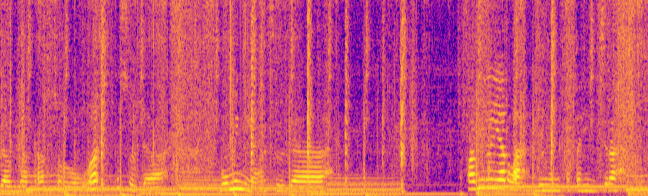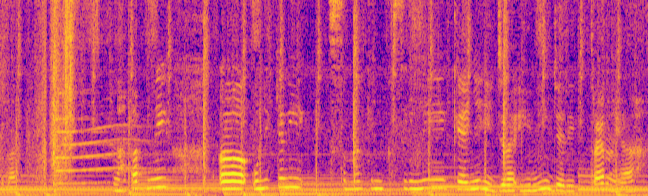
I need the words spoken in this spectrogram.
zaman Rasulullah itu sudah booming ya Sudah familiar lah dengan kata hijrah gitu kan. Nah tapi nih uh, uniknya nih semakin ke sini kayaknya hijrah ini jadi tren ya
